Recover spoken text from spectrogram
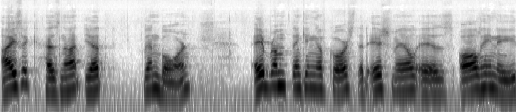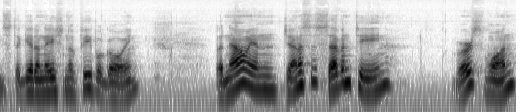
Isaac has not yet been born. Abram, thinking, of course, that Ishmael is all he needs to get a nation of people going. But now in Genesis 17, verse 1,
